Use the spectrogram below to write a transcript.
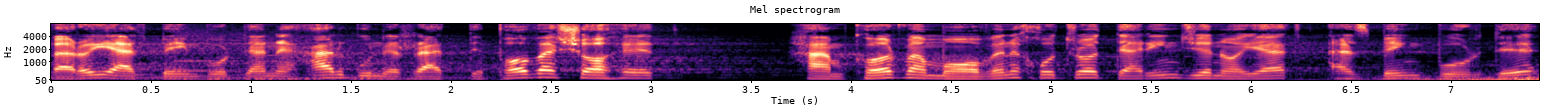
برای از بین بردن هر گونه رد پا و شاهد همکار و معاون خود را در این جنایت از بین برده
